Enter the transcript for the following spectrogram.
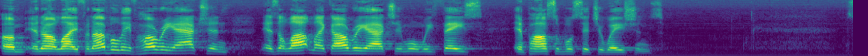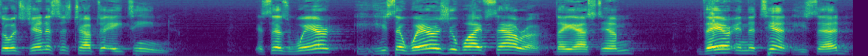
um, in our life. And I believe her reaction is a lot like our reaction when we face impossible situations. So it's Genesis chapter 18. It says, Where, he said, Where is your wife Sarah? They asked him. There in the tent, he said.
